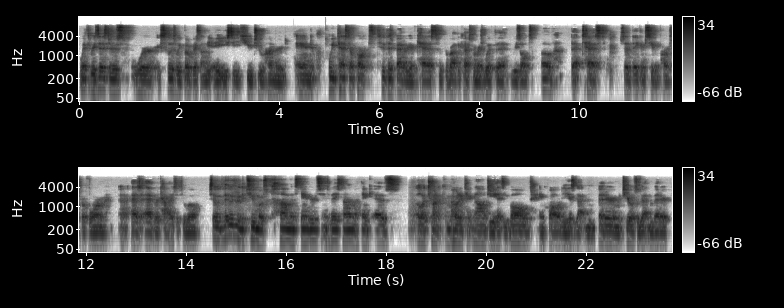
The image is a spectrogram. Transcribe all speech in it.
With resistors, we're exclusively focused on the AEC Q200, and we test our parts to this battery of tests. We provide the customers with the results of that test so that they can see the parts perform uh, as advertised, if you will. So, those are the two most common standards in today's time. I think as electronic component technology has evolved and quality has gotten better and materials have gotten better.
